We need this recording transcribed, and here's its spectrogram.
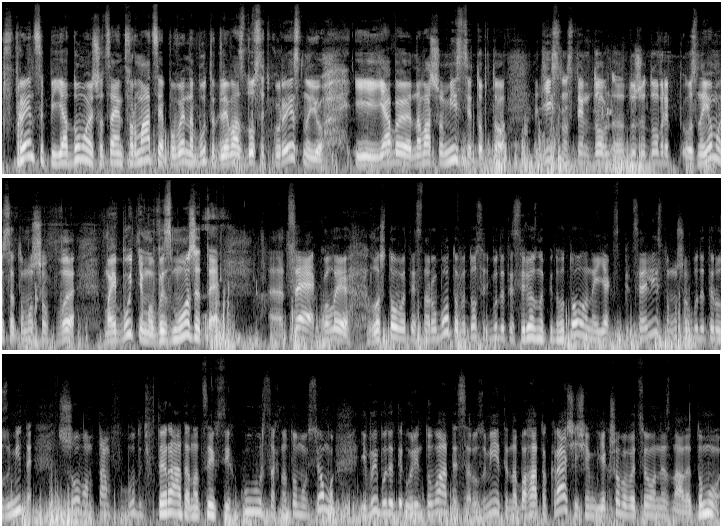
В принципі, я думаю, що ця інформація повинна бути для вас досить корисною. І я би на вашому місці, тобто дійсно з тим дуже добре ознайомився, тому що в майбутньому ви зможете. Е, Це коли влаштовуєтесь на роботу, ви досить будете серйозно підготовлений як спеціаліст, тому що ви будете розуміти, що вам там будуть втирати на цих всіх курсах, на тому всьому, і ви будете орієнтуватися, розумієте, набагато краще, ніж якщо б ви цього не знали. Тому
